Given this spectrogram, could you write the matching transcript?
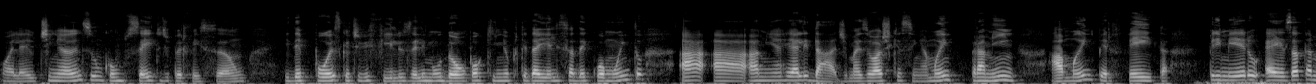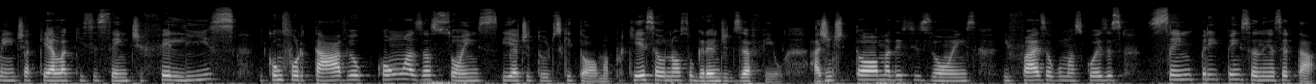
Olha, eu tinha antes um conceito de perfeição e depois que eu tive filhos ele mudou um pouquinho porque daí ele se adequou muito à, à, à minha realidade. Mas eu acho que assim, a mãe, para mim, a mãe perfeita Primeiro é exatamente aquela que se sente feliz e confortável com as ações e atitudes que toma, porque esse é o nosso grande desafio. A gente toma decisões e faz algumas coisas sempre pensando em acertar.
